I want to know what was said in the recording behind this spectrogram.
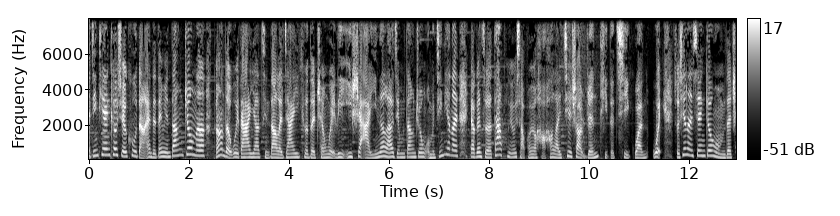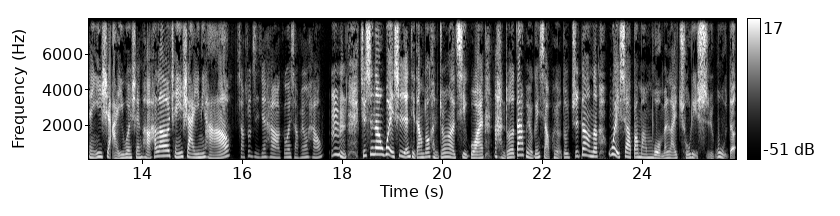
在今天科学库档案的单元当中呢，同样的为大家邀请到了加医科的陈伟丽医师阿姨呢来到节目当中。我们今天呢要跟所有的大朋友小朋友好好来介绍人体的器官胃。首先呢，先跟我们的陈医师阿姨问声好，Hello，陈医师阿姨你好。小猪姐姐好，各位小朋友好。嗯，其实呢，胃是人体当中很重要的器官。那很多的大朋友跟小朋友都知道呢，胃是要帮忙我们来处理食物的。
